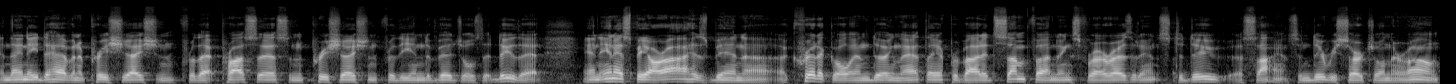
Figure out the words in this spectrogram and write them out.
and they need to have an appreciation for that process and appreciation for the individuals that do that. And NSBRI has been uh, critical in doing that. They have provided some fundings for our residents to do uh, science and do research on their own,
